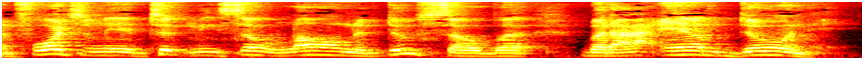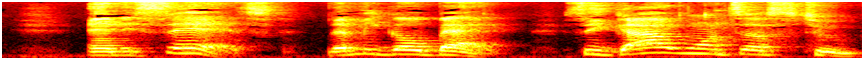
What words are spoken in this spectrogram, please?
Unfortunately, it took me so long to do so, but but I am doing it. And it says, let me go back. See, God wants us to,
